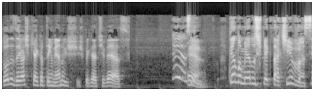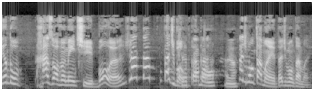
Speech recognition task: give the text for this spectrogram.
todas aí, eu acho que é a que eu tenho menos expectativa é essa. E assim, É. tendo menos expectativa, sendo razoavelmente boa, já tá, tá de bom. Já tá bom. é. Tá de bom tamanho, tá de bom tamanho.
